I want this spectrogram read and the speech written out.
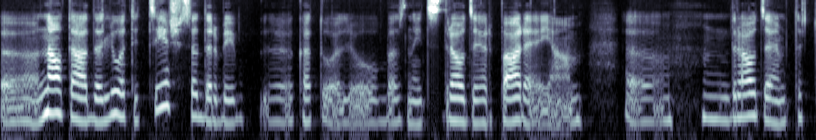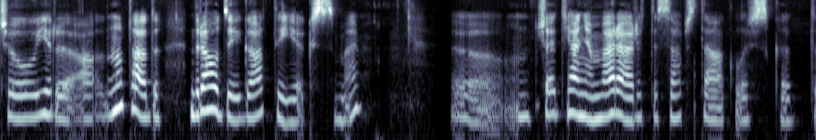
nav tāda ļoti cieša sadarbība uh, katoļu baznīcas draudzē ar pārējām draudzēm, taču ir nu, tāda draudzīga attieksme. Un šeit jāņem vērā arī tas apstākļus, kad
